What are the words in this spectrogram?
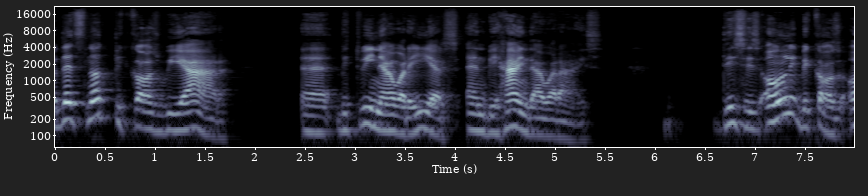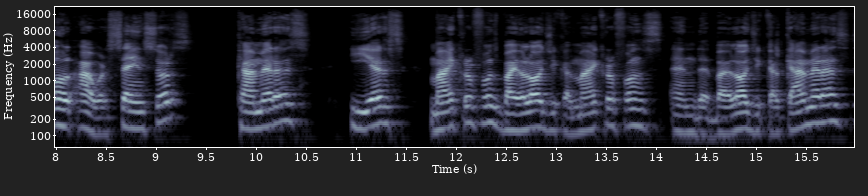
But that's not because we are uh, between our ears and behind our eyes. This is only because all our sensors cameras, ears, microphones, biological microphones, and uh, biological cameras,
